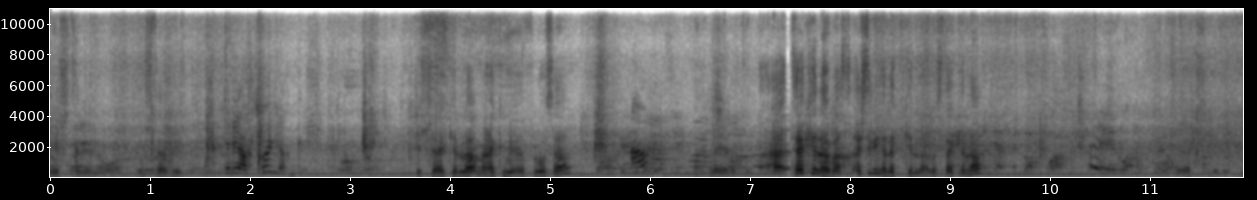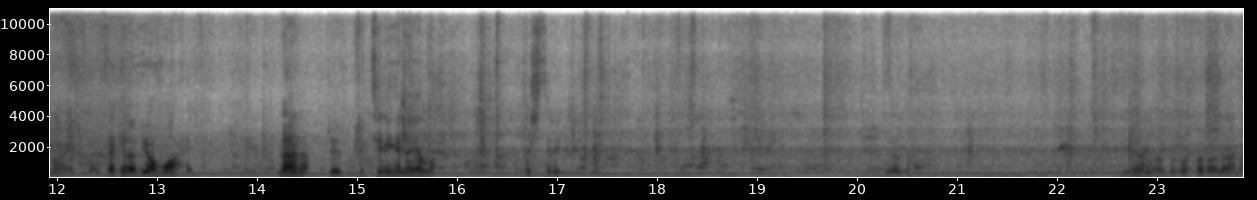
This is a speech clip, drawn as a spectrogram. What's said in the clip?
يشتري نواف وش تبي؟ ترى كلك. وش كلها معك فلوسها أه، تاكلها بس؟ أشتريها لك كلها بس تاكلها؟ أيوه. ما تاكلها بيوم واحد. لا أنا. جبتني هنا يلا. اشتري. يلا. يلا بنروح ورا لانا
